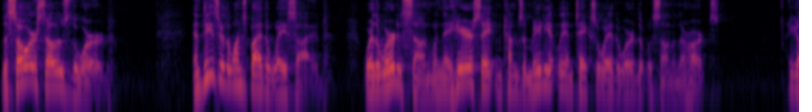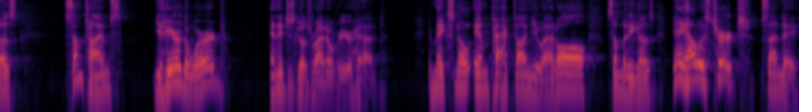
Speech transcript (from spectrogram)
The sower sows the word. And these are the ones by the wayside, where the word is sown, when they hear, Satan comes immediately and takes away the word that was sown in their hearts. He goes, Sometimes you hear the word and it just goes right over your head. It makes no impact on you at all. Somebody goes, Hey, how was church Sunday?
